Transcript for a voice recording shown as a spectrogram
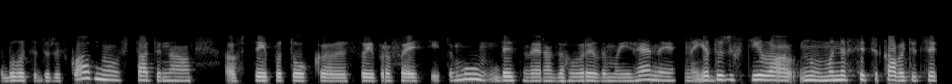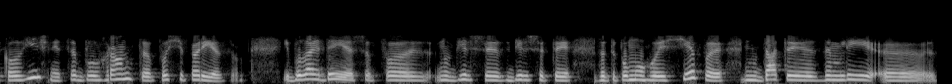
було це дуже складно стати на в цей поток е, своєї професії. Тому десь, мабуть, заговорили мої гени. Я дуже хотіла, ну, мене все цікавить оце екологічне, це був грант по щепорезу. І була ідея, щоб е, ну, більше збільшити за допомогою щепи, ну, дати землі, е,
